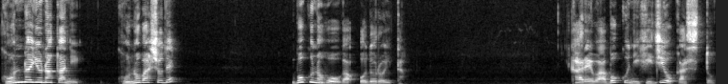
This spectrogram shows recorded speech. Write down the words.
こんな夜中にこの場所で？僕の方が驚いた。彼は僕に肘を貸すと、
